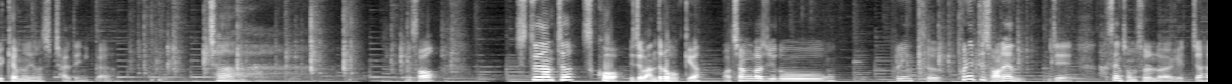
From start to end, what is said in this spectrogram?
이렇게 하면 연습 잘 되니까요. 자 그래서 스튜던트 스코어 이제 만들어 볼게요. 마찬가지로 프린트 프린트 전엔 이제 학생 점수를 넣어야겠죠.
